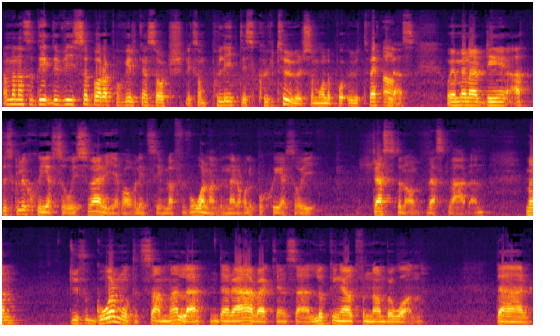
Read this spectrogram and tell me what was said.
Ja, men alltså det, det, visar bara på vilken sorts liksom, politisk kultur som håller på att utvecklas. Ja. Och jag menar, det, att det skulle ske så i Sverige var väl inte så himla förvånande när det håller på att ske så i resten av västvärlden. Men du går mot ett samhälle där det är verkligen så här looking out for number one. Där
